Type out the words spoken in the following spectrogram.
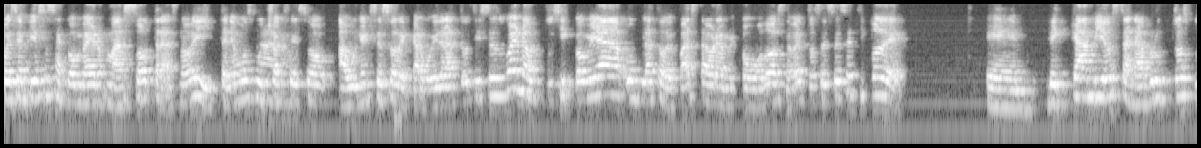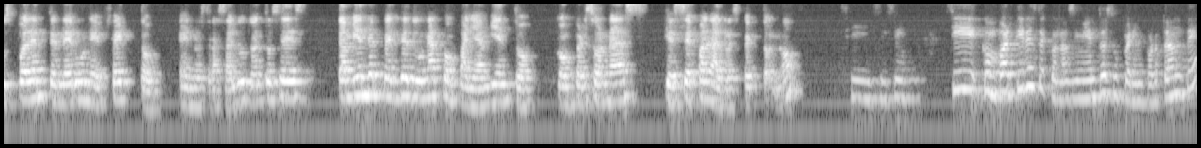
pues empiezas a comer más otras, ¿no? Y tenemos mucho acceso a un exceso de carbohidratos. Dices, bueno, pues si comía un plato de pasta, ahora me como dos, ¿no? Entonces, ese tipo de, eh, de cambios tan abruptos, pues pueden tener un efecto en nuestra salud. ¿no? Entonces, también depende de un acompañamiento con personas que sepan al respecto, ¿no? Sí, sí, sí. Sí, compartir este conocimiento es súper importante.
